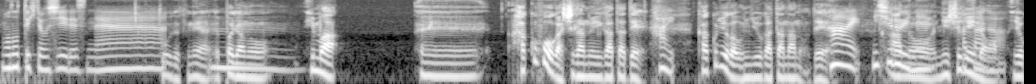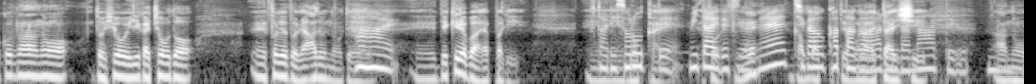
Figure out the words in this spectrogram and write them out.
戻ってきてほしいですね。そうですね。やっぱりあの、うん。今、えー白鵬が白縫い型ではい。鶴竜が雲龍型なので、はい。2種類ねあの2種類の横綱の土俵入りがちょうど、えーそれぞれあるので、はい。えーできればやっぱり、えー2人揃ってみたいですよね。そうです違う型があるんだなっていう、うん。あの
